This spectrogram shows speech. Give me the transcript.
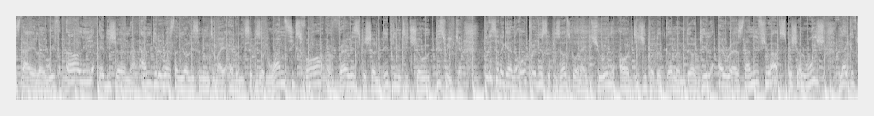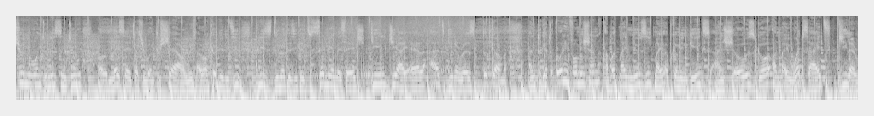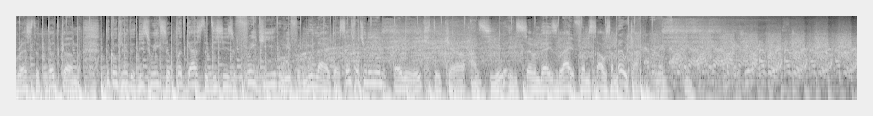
Style early edition. I'm Gil Everest and you're listening to my Evermix episode 164, a very special deep limited show this week. To listen again, all previous episodes go on iTunes or digipod.com under Gil Everest. And if you have a special wish, like a tune you want to listen to or a message that you want to share with our community, please do not hesitate to send me a message, gil, G-I-L, at gileverest.com. And to get all information about my music, my upcoming gigs and shows, go on my website gileverest.com. To conclude this week's podcast, this is Freaky with Moonlight. Thanks for tuning in every week. Take care and see you in seven days live from South America. Everest, podcast, podcast by Gil Everest. Everest, Everest, Everest, Everest,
